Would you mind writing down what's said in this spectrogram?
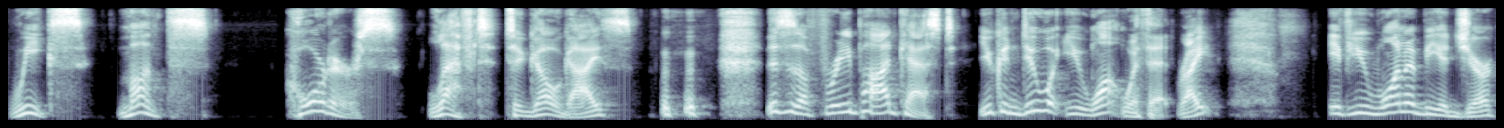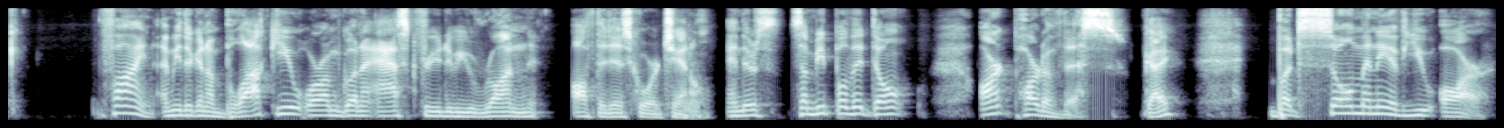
weeks, months, quarters left to go, guys. this is a free podcast. You can do what you want with it, right? If you want to be a jerk, fine. I'm either going to block you or I'm going to ask for you to be run off the Discord channel. And there's some people that don't aren't part of this, okay? But so many of you are.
